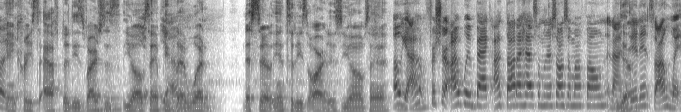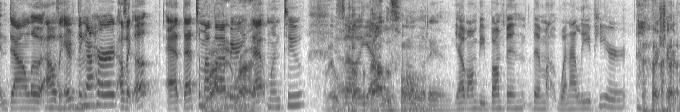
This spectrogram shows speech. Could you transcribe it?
Oh, yeah. increased after these verses. You know what I'm saying? Yeah. People that weren't necessarily into these artists. You know what I'm saying? Oh yeah, for sure. I went back. I thought I had some of their songs on my phone, and I Yeah. didn't. So I went and downloaded. I was like, everything I heard, I was like, oh, add that to my Right, library. right. That one too. That was so, a couple yeah. dollars for All him. of them. Yep, I'm gonna be bumping them when I leave here for sure.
